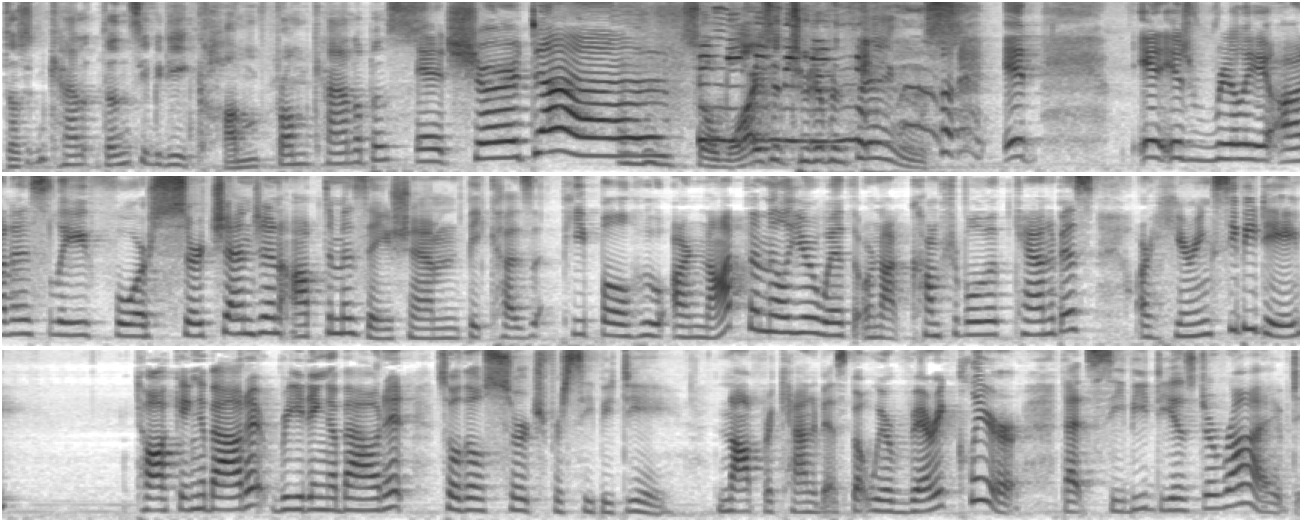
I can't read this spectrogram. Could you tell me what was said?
doesn't can- doesn't CBD come from cannabis? It sure does. so why is it two different things? it it is really honestly for search engine optimization because people who are not familiar with or not comfortable with cannabis are hearing CBD, talking about it, reading about it, so they'll search for CBD, not for cannabis. But we're very clear that CBD is derived,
